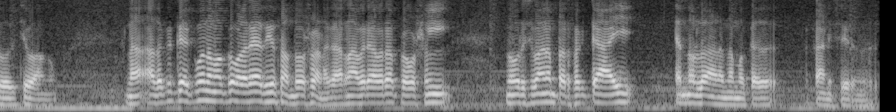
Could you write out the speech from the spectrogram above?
ചോദിച്ചു വാങ്ങും. അതൊക്കെ കേൾക്കുമ്പോൾ നമുക്ക് വളരെയധികം സന്തോഷമാണ്. കാരണം അവർ അവരുടെ പ്രൊഫഷണൽ നൂറ് ശതമാനം പെർഫെക്റ്റ് ആയി എന്നുള്ളതാണ് നമുക്കത് കാണിച്ചു തരുന്നത്.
